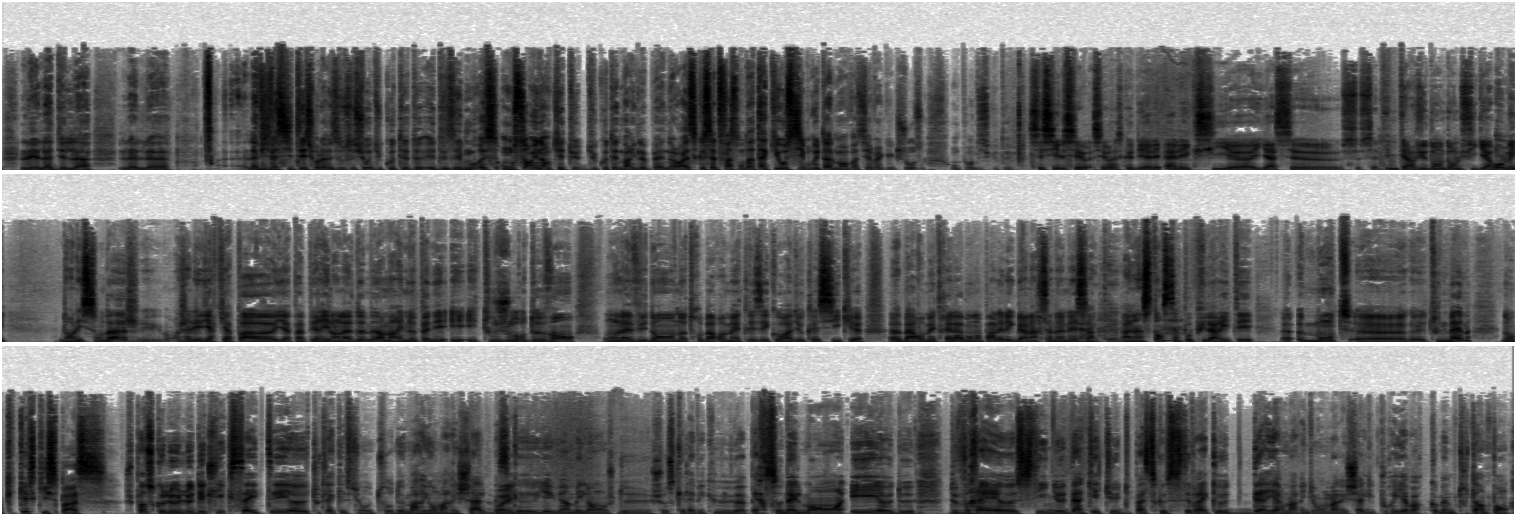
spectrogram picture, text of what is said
vivacité sur les réseaux sociaux du côté de, des Zemmour, et on sent une inquiétude du côté de Marie Le Pen. Alors, est-ce que cette façon d'attaquer aussi brutalement va servir à quelque chose? On peut en discuter. Cécile, c'est vrai ce que dit Alexis, euh, il y a ce, cette interview dans le Figaro, mais dans les sondages, bon, j'allais dire qu'il n'y a pas, euh, il y a pas péril en la demeure. Marine Le Pen est, est, est toujours devant. On l'a vu dans notre baromètre, les échos radio classiques, euh, baromètre Lab, on en parlait avec Bernard Sananès à, à l'instant. Sa popularité euh, monte euh, tout de même. Donc, qu'est-ce qui se passe? Je pense que le, le, déclic, ça a été euh, toute la question autour de Marion Maréchal, parce oui. qu'il y a eu un mélange de choses qu'elle a vécues euh, personnellement et euh, de, de vrais signes d'inquiétude, parce que c'est vrai que derrière Marion Maréchal, il pourrait y avoir quand même tout un pan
